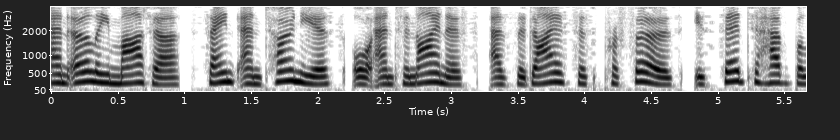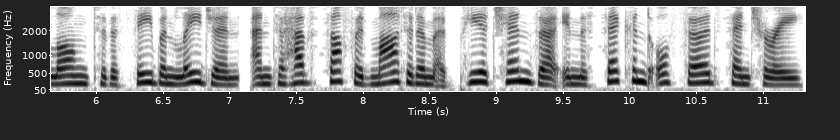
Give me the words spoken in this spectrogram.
An early martyr, Saint Antonius or Antoninus, as the diocese prefers, is said to have belonged to the Theban legion, and to have suffered martyrdom at Piacenza in the 2nd or 3rd century.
